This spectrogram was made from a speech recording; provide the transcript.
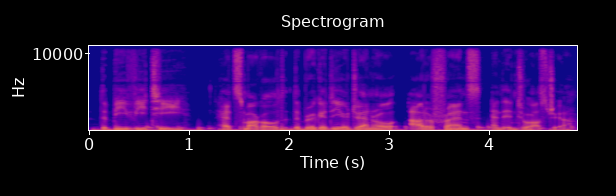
the BVT, had smuggled the Brigadier General out of France and into Austria.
